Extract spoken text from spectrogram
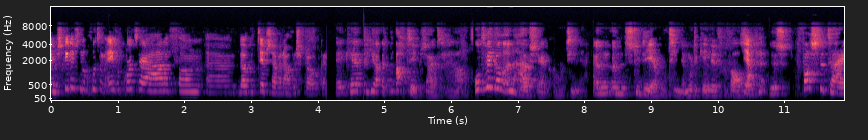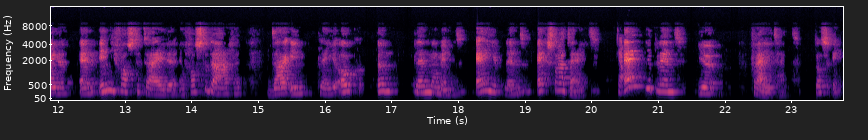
Ja, misschien is het nog goed om even kort te herhalen van eh, welke tips hebben we nou besproken. Ik heb hier acht tips uitgehaald. Ontwikkel een huiswerkroutine. Een, een studeerroutine moet ik in dit geval Ja. zeggen. Dus vaste tijden. En in die vaste tijden en vaste dagen, daarin plan je ook een planmoment. En je plant extra tijd. Ja. En je plant je vrije tijd. Dat is één.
